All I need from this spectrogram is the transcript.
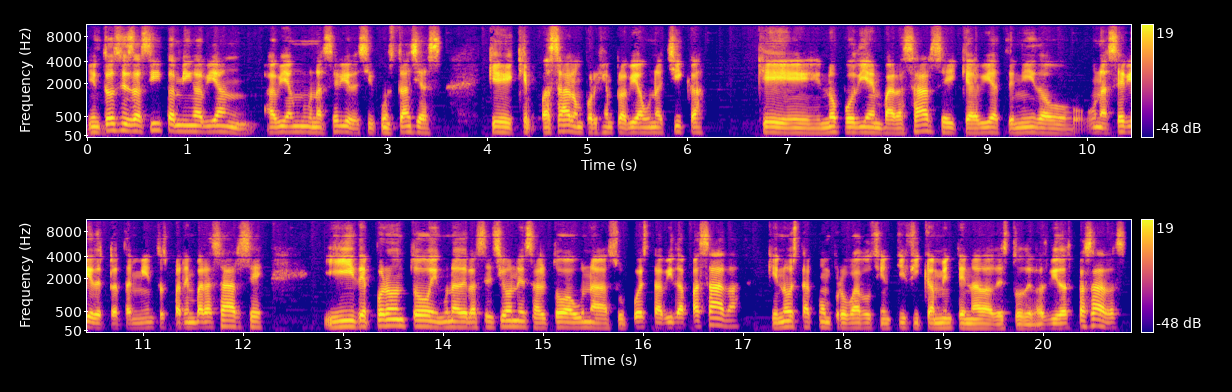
Y entonces así también habían, habían una serie de circunstancias que, pasaron. Por ejemplo, había una chica que no podía embarazarse y que había tenido una serie de tratamientos para embarazarse y de pronto en una de las sesiones saltó a una supuesta vida pasada, que no está comprobado científicamente nada de esto de las vidas pasadas,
